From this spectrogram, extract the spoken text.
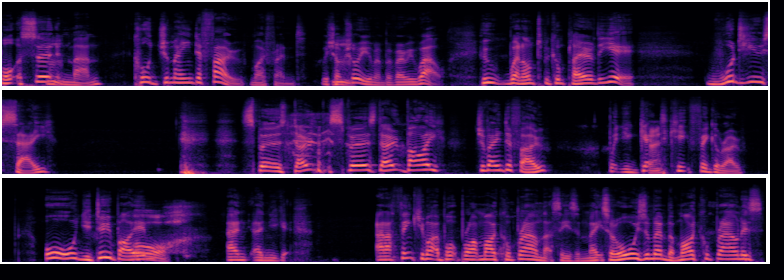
bought a certain Hmm. man called Jermaine Defoe, my friend, which I'm sure you remember very well, who went on to become Player of the Year. Would you say Spurs don't Spurs don't buy Jermaine Defoe, but you get Okay. to keep Figaro, or you do buy him Oh, and and you get. And I think you might have bought Michael Brown that season, mate. So always remember, Michael Brown is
